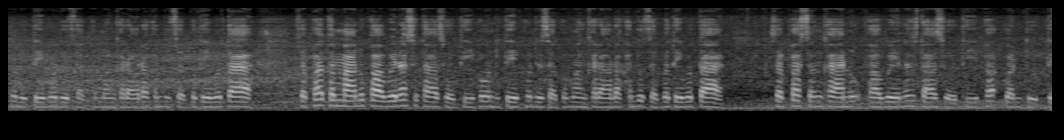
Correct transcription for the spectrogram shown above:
พระนุเตพระตุสัพพมังคารังรักขันตุสัพพเทวตาสัพพธรรมานุภาเวนัสตาสุติพระนุเตพระตุสัพพมังคารังรักขันตุสัพพเทวตาสัพพสังฆานุภาเวนัสตาสุติพระวันตุเต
